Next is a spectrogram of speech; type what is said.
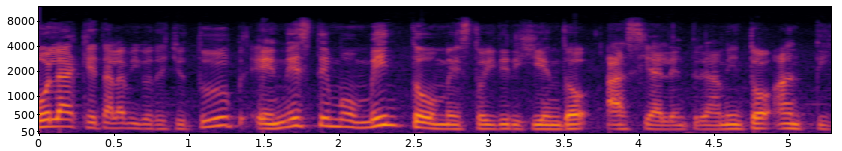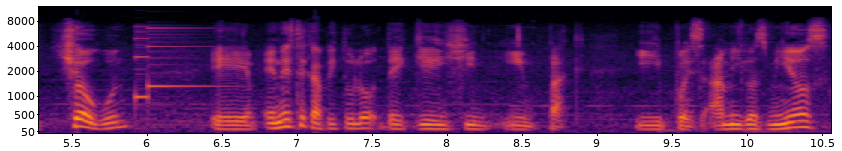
Hola, ¿qué tal amigos de YouTube? En este momento me estoy dirigiendo hacia el entrenamiento anti-Shogun eh, en este capítulo de Genshin Impact. Y pues amigos míos,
